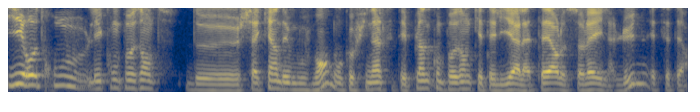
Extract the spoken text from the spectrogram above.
Il retrouve les composantes de chacun des mouvements. Donc, au final, c'était plein de composantes qui étaient liées à la Terre, le Soleil, la Lune, etc.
